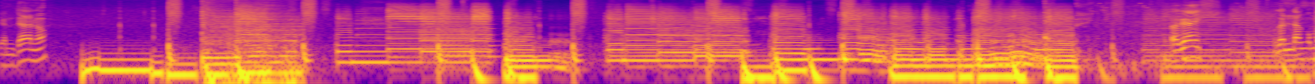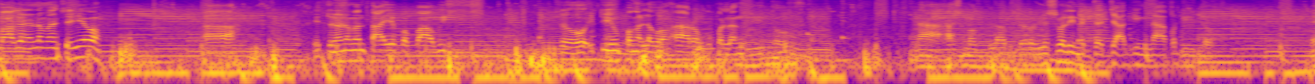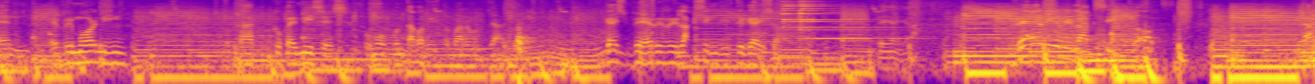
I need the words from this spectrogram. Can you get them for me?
Ganda, no? So guys, magandang umaga na naman sa inyo. Ah, ito na naman tayo papawis. So, ito yung pangalawang araw ko pa lang dito na as mag-vlog pero usually nagja-jogging na ako dito. And every morning pagkat ko kay Mrs. pumupunta ko dito para mag-jogging. Guys, very relaxing dito guys. Oh. Tingnan nyo. Very relaxing. Oh. Yeah.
